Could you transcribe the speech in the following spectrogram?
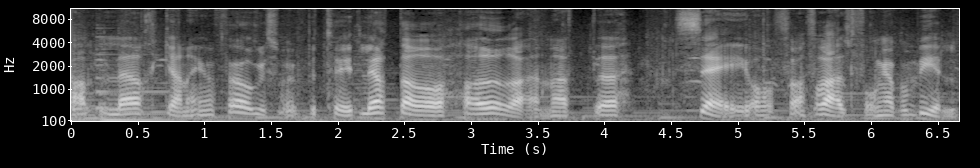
Ja, lärkan är en fågel som är betydligt lättare att höra än att eh, se och framförallt fånga på bild.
